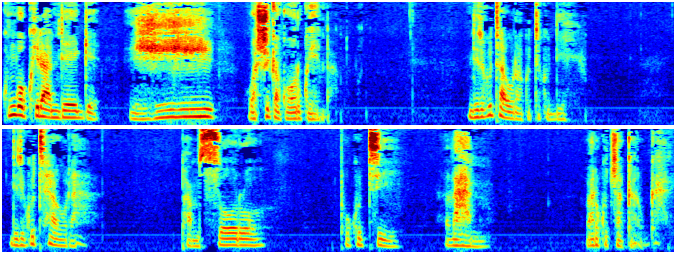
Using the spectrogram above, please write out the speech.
kungokwira ndege zhii wasvika kwauri kuenda. Ndiri kutaura kuti kudii? Ndiri kutaura pamusoro pokuti vanhu vari kutsvaga rugare.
